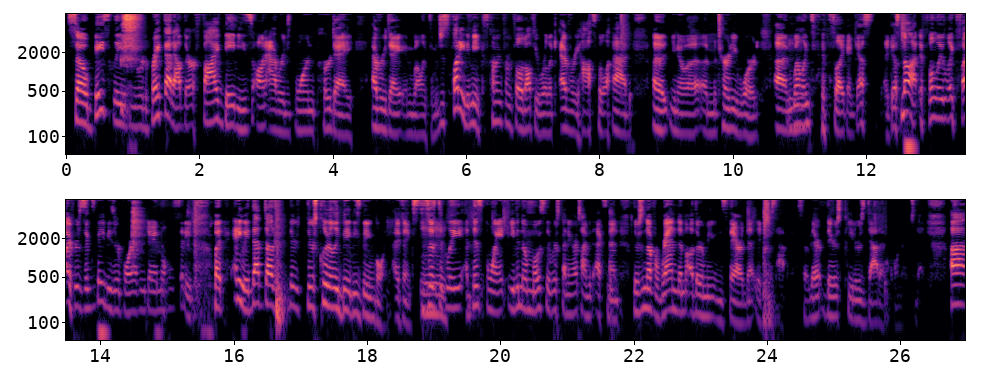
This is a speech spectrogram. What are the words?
So basically, if you were to break that out, there are five babies on average born per day every day in Wellington, which is funny to me because coming from Philadelphia, where like every hospital had, a you know, a, a maternity ward, uh, in Mhm. Wellington, it's like I guess, I guess not. If only like five or six babies are born every day in the whole city. But anyway, that does there's there's clearly babies being born. I think statistically at this point, even though mostly we're spending our time with X Men, there's enough random other mutants there that it's just happening. So there there's Peter's data corner today. Uh,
